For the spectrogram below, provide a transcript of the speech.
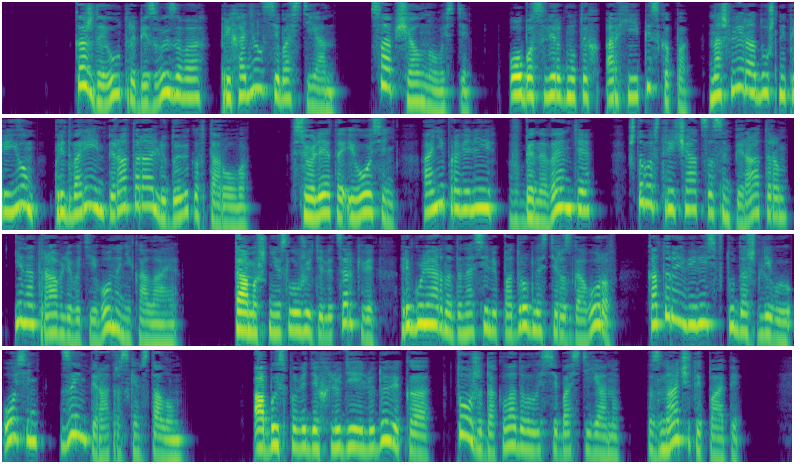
Каждое утро без вызова приходил Себастьян, сообщал новости. Оба свергнутых архиепископа нашли радушный прием при дворе императора Людовика II. Все лето и осень они провели в Беневенте, чтобы встречаться с императором и натравливать его на Николая. Тамошние служители церкви регулярно доносили подробности разговоров, которые велись в ту дождливую осень за императорским столом. Об исповедях людей Людовика тоже докладывалось Себастьяну, значит и папе.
